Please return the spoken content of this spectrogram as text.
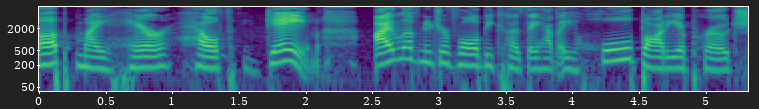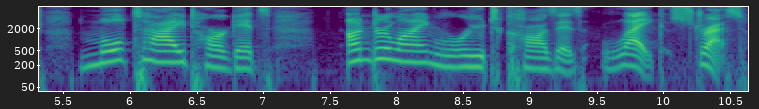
up my hair health game. I love Nutrafol because they have a whole body approach, multi targets, underlying root causes like stress,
